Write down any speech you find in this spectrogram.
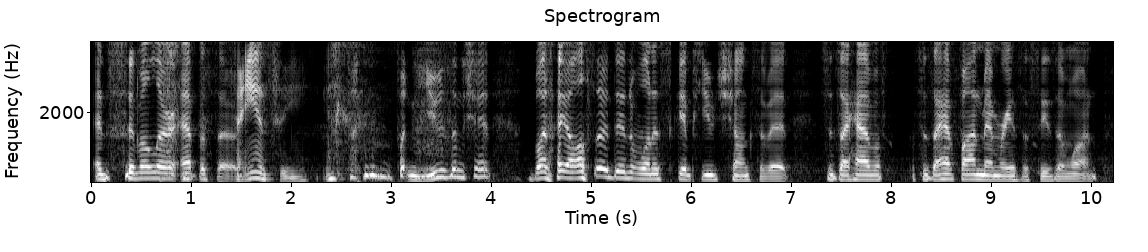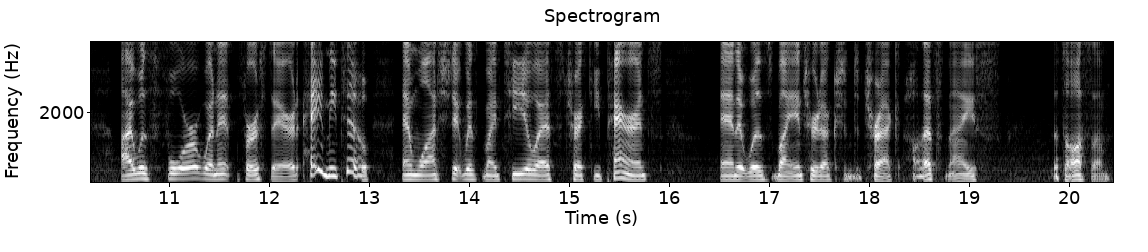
and similar episodes Fancy. putting U's and shit. But I also didn't want to skip huge chunks of it since I have a, since I have fond memories of season one. I was four when it first aired. Hey, me too. And watched it with my TOS Trekkie parents, and it was my introduction to Trek. Oh, that's nice. That's awesome.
